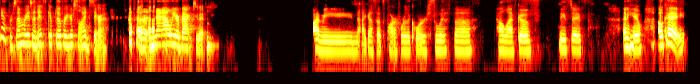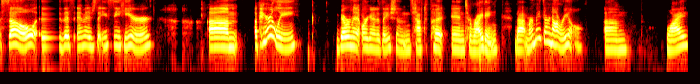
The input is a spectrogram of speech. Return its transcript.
Yeah, for some reason it skipped over your slide, Sarah. But now we are back to it. I mean, I guess that's par for the course with uh, how life goes these days. Anywho, okay, so this image that you see here, um, apparently government organizations have to put into writing that mermaids are not real. Um, why,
